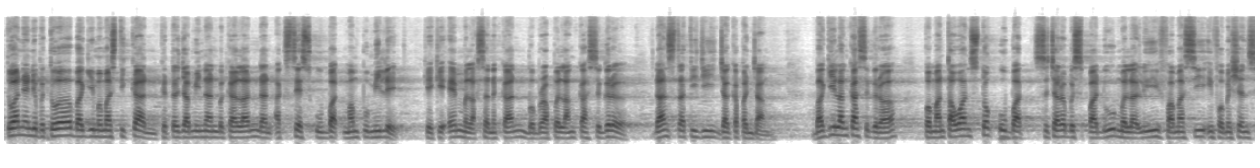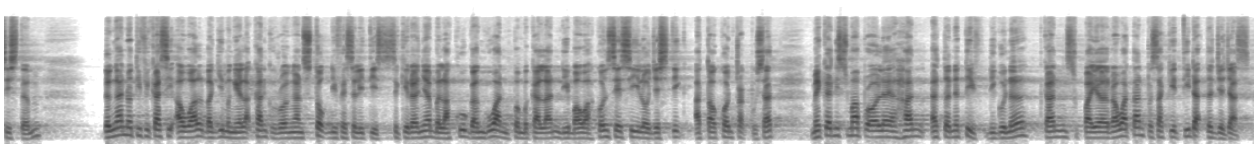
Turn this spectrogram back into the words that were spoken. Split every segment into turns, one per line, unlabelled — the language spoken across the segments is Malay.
Tuan Yang Dipertua, bagi memastikan keterjaminan bekalan dan akses ubat mampu milik, KKM melaksanakan beberapa langkah segera dan strategi jangka panjang. Bagi langkah segera, pemantauan stok ubat secara bersepadu melalui Farmasi Information System dengan notifikasi awal bagi mengelakkan kekurangan stok di fasilitis sekiranya berlaku gangguan pembekalan di bawah konsesi logistik atau kontrak pusat mekanisme perolehan alternatif digunakan supaya rawatan pesakit tidak terjejas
